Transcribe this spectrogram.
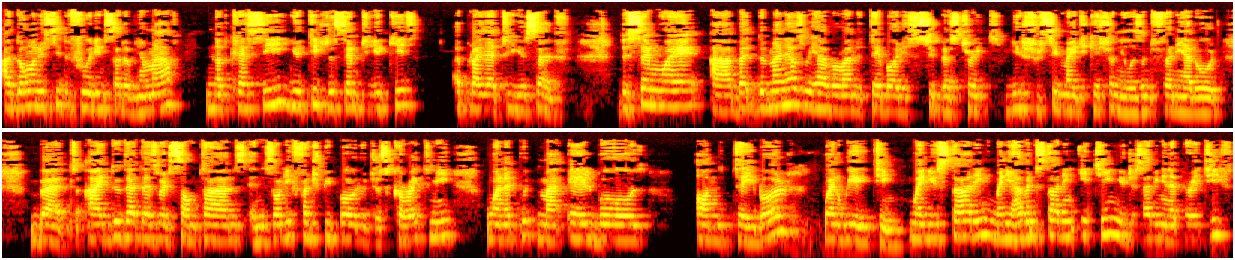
I don't want to see the food inside of your mouth. Not classy. You teach the same to your kids apply that to yourself. The same way, uh, but the manners we have around the table is super strict. You should see my education; it wasn't funny at all. But I do that as well sometimes, and it's only French people who just correct me when I put my elbows on the table when we're eating. When you're starting, when you haven't started eating, you're just having an aperitif.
